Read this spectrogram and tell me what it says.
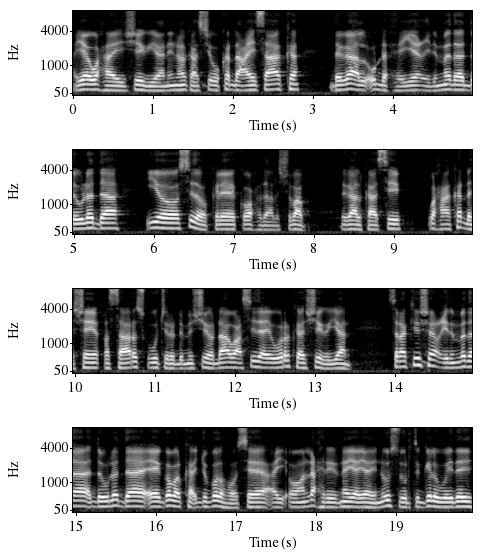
ayaa waxa ay sheegayaan in halkaasi uu ka dhacay saaka dagaal u dhexeeya ciidamada dowladda iyo sidoo kale kooxda al-shabaab. Dagaalkaasi waxaa ka dhashay khasaaro iskugu jira dhimashiyo dhaawac sida ay wararka sheegayaan saraakiisha ciidamada dowladda ee gobolka jubbada hoose oo aan la xiriirnay ayaa noo suurtogeli weyday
